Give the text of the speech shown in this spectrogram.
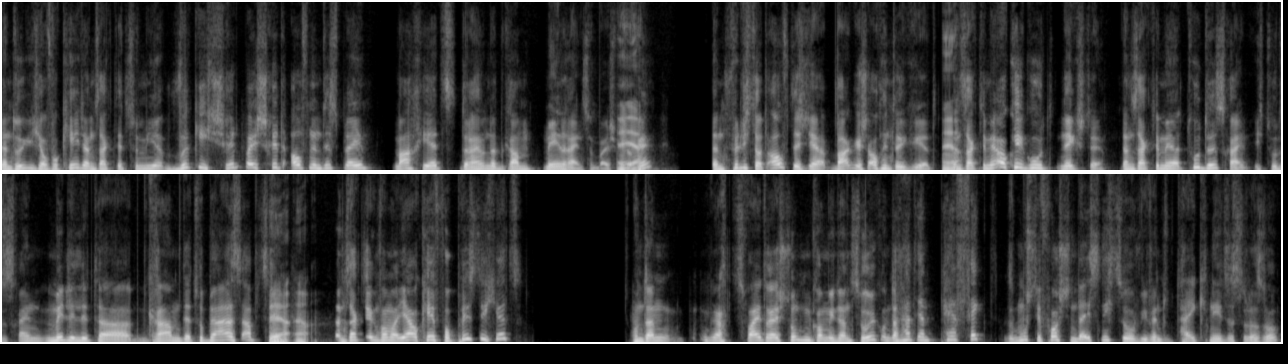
Dann drücke ich auf OK, dann sagt er zu mir wirklich Schritt bei Schritt auf einem Display, mach jetzt 300 Gramm Mehl rein zum Beispiel, Ja. okay? Dann fülle ich dort auf, das ja, Waage ist auch integriert. Ja. Dann sagt er mir, okay, gut, nächste. Dann sagt er mir, tu das rein. Ich tue das rein, Milliliter, Gramm, der tut mir alles Ja, abzählen. ja, ja. Dann sagt er irgendwann mal, ja, okay, verpiss dich jetzt. Und dann nach zwei, drei Stunden komme ich dann zurück und dann hat er perfekt, du musst dir vorstellen, da ist nicht so, wie wenn du Teig knetest oder so,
